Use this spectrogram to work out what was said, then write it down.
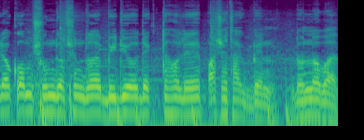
এরকম সুন্দর সুন্দর ভিডিও দেখতে হলে পাশে থাকবেন। ধন্যবাদ।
